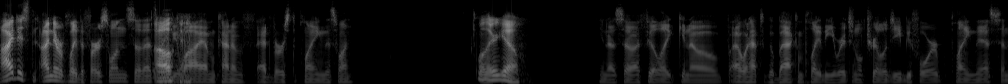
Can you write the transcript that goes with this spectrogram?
I just I never played the first one, so that's Oh, maybe okay. why I'm kind of adverse to playing this one. Well, there you go. You know, so I feel like you know I would have to go back and play the original trilogy before playing this, and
